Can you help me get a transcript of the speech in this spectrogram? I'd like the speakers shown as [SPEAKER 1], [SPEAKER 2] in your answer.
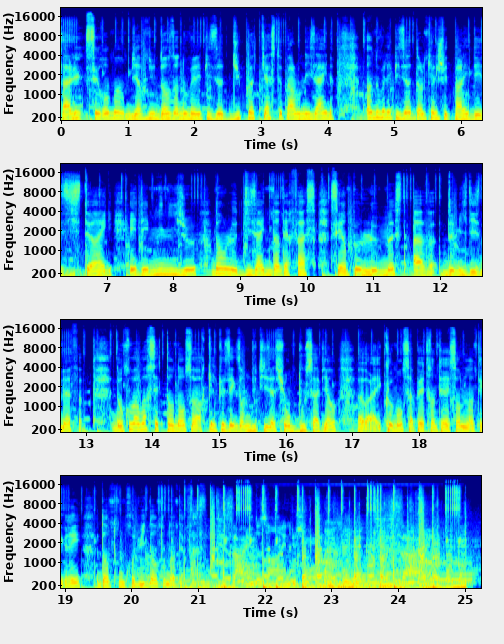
[SPEAKER 1] Salut, c'est Romain, bienvenue dans un nouvel épisode du podcast Parlons Design. Un nouvel épisode dans lequel je vais te parler des easter eggs et des mini-jeux dans le design d'interface. C'est un peu le must-have 2019. Donc on va voir cette tendance, on va voir quelques exemples d'utilisation, d'où ça vient, euh, voilà, et comment ça peut être intéressant de l'intégrer dans ton produit, dans ton interface.
[SPEAKER 2] Design.
[SPEAKER 3] Design.
[SPEAKER 2] Design.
